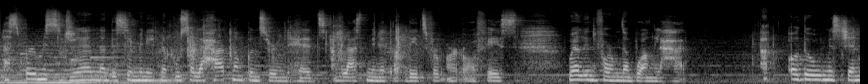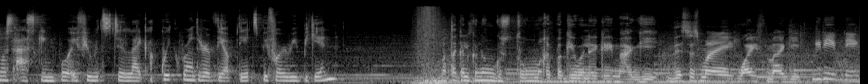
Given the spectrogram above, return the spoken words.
As per Miss Jen, na-disseminate na po sa lahat ng concerned heads ang last-minute updates from our office. Well-informed na po ang lahat. Uh, although Miss Jen was asking po if you would still like a quick run-through of the updates before we begin. Matagal ko nang gustong makipaghiwalay kay Maggie. This is my wife, Maggie. Good evening.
